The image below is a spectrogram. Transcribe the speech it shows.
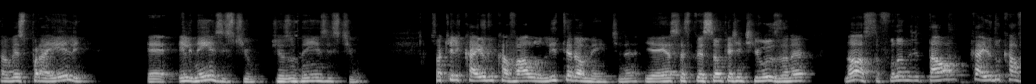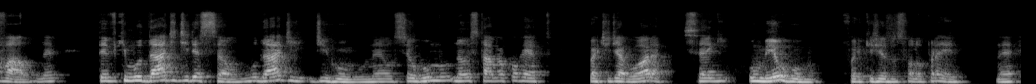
talvez para ele, é, ele nem existiu, Jesus nem existiu. Só que ele caiu do cavalo literalmente, né? E é essa expressão que a gente usa, né? Nossa, fulano de tal caiu do cavalo, né? Teve que mudar de direção, mudar de, de rumo, né? O seu rumo não estava correto. A partir de agora, segue o meu rumo. Foi o que Jesus falou para ele, né?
